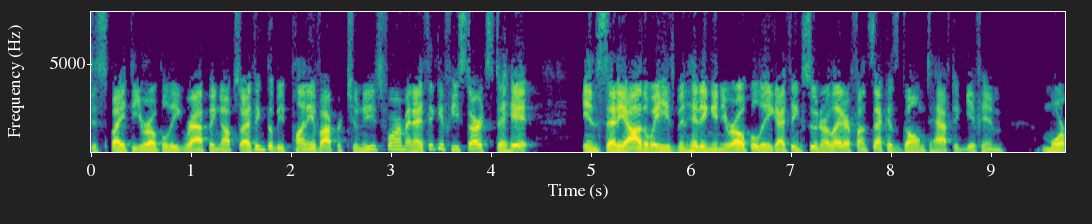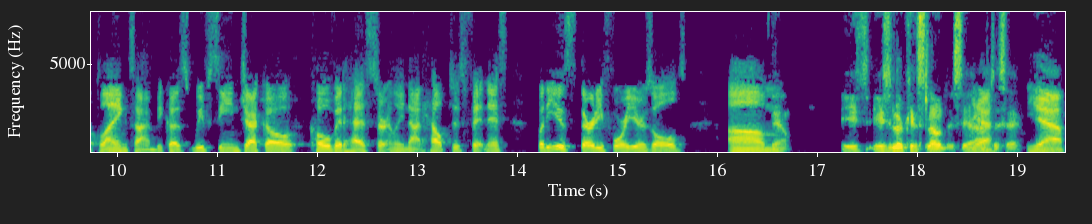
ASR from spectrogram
despite the Europa League wrapping up. So I think there'll be plenty of opportunities for him. And I think if he starts to hit in Serie A the way he's been hitting in Europa League, I think sooner or later Fonseca is going to have to give him more playing time because we've seen Dzeko. COVID has certainly not helped his fitness, but he is 34 years old. Um, Yeah. he's he's looking slow this year. I have to say. yeah.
